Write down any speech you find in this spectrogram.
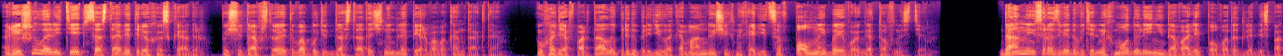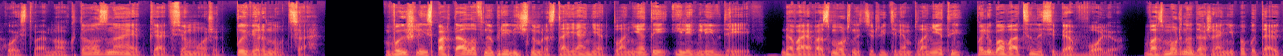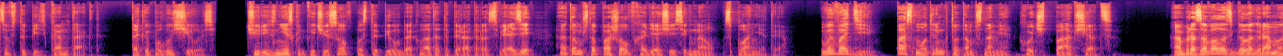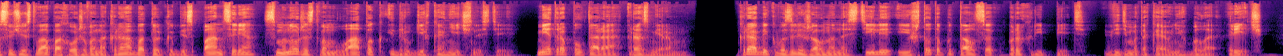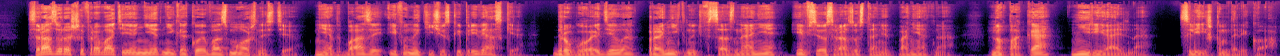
Решила лететь в составе трех эскадр, посчитав, что этого будет достаточно для первого контакта. Уходя в порталы, предупредила командующих находиться в полной боевой готовности. Данные с разведывательных модулей не давали повода для беспокойства, но кто знает, как все может повернуться. Вышли из порталов на приличном расстоянии от планеты и легли в дрейф, давая возможность жителям планеты полюбоваться на себя в волю. Возможно, даже они попытаются вступить в контакт. Так и получилось. Через несколько часов поступил доклад от оператора связи о том, что пошел входящий сигнал с планеты. «Выводи. Посмотрим, кто там с нами хочет пообщаться». Образовалась голограмма существа, похожего на краба, только без панциря, с множеством лапок и других конечностей. Метра полтора размером. Крабик возлежал на настиле и что-то пытался прохрипеть. Видимо, такая у них была речь. Сразу расшифровать ее нет никакой возможности, нет базы и фонетической привязки. Другое дело – проникнуть в сознание, и все сразу станет понятно. Но пока нереально. Слишком далеко.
